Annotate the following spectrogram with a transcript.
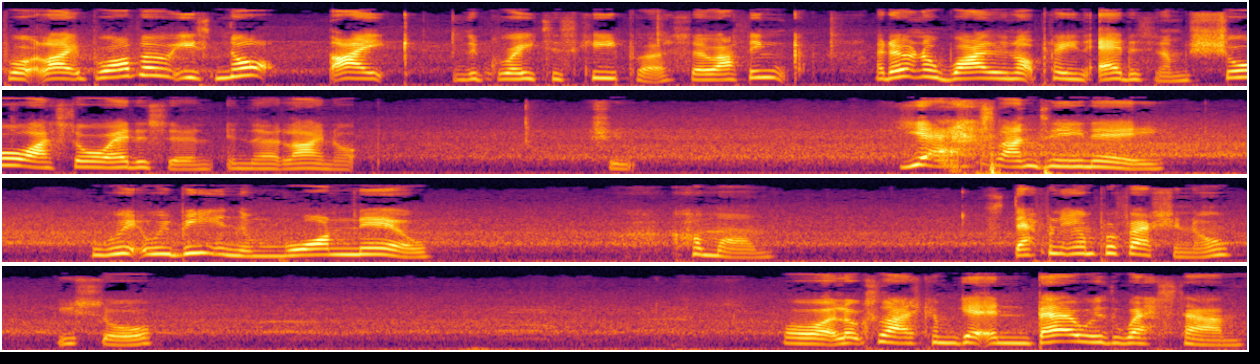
But like Bravo is not like the greatest keeper, so I think I don't know why they're not playing Ederson. I'm sure I saw Ederson in their lineup. Shoot. Yes, Lanzini. We we beating them one 0 Come on. It's definitely unprofessional. You saw. Oh, it looks like I'm getting better with West Ham.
